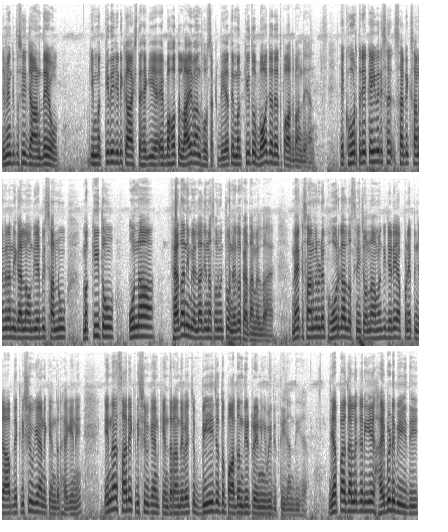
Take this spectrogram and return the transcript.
ਜਿਵੇਂ ਕਿ ਤੁਸੀਂ ਜਾਣਦੇ ਹੋ ਕਿ ਮੱਕੀ ਦੀ ਜਿਹੜੀ ਕਾਸ਼ਤ ਹੈਗੀ ਹੈ ਇਹ ਬਹੁਤ ਲਾਹੇਵੰਦ ਹੋ ਸਕਦੀ ਹੈ ਤੇ ਮੱਕੀ ਤੋਂ ਬਹੁਤ ਜ਼ਿਆਦਾ ਉਤਪਾਦ ਬਣਦੇ ਹਨ। ਇੱਕ ਹੋਰ ਤਰੀਕਾ, ਕਈ ਵਾਰੀ ਸਾ- ਸਾਡੇ ਕਿਸਾਨ ਵੀਰਾਂ ਦੀ ਗੱਲ ਆਉਂਦੀ ਹੈ ਵੀ ਸਾਨੂੰ ਮੱਕੀ ਤੋਂ ਉਹਨਾਂ ਫਾਇਦਾ ਨਹੀਂ ਮਿਲਦਾ ਜਿੰਨਾ ਸਾਨੂੰ ਝੋਨੇ ਤੋਂ ਫਾਇਦਾ ਮਿਲਦਾ ਹੈ। ਮੈਂ ਕਿਸਾਨ ਵੀਰਾਂ ਨੂੰ ਇੱਕ ਹੋਰ ਗੱਲ ਦੱਸਣੀ ਚਾਹੁੰਦਾ ਹਾਂ ਕਿ ਜਿਹੜੇ ਆਪਣੇ ਪੰਜਾਬ ਦੇ ਕ੍ਰਿਸ਼ੀ ਵਿਗਿਆਨ ਕੇਂਦਰ ਹੈਗੇ ਨੇ, ਇਹਨਾਂ ਸਾਰੇ ਕ੍ਰਿਸ਼ੀ ਵਿਗਿਆਨ ਕੇਂਦਰਾਂ ਦੇ ਵਿੱਚ ਬੀਜ ਉਤਪਾਦਨ ਦੀ ਟ੍ਰੇਨਿੰਗ ਵੀ ਦਿੱਤੀ ਜਾਂਦੀ ਹੈ। ਜੇ ਆਪਾਂ ਗੱਲ ਕਰੀਏ ਹਾਈਬ੍ਰਿਡ ਬੀਜ ਦੀ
